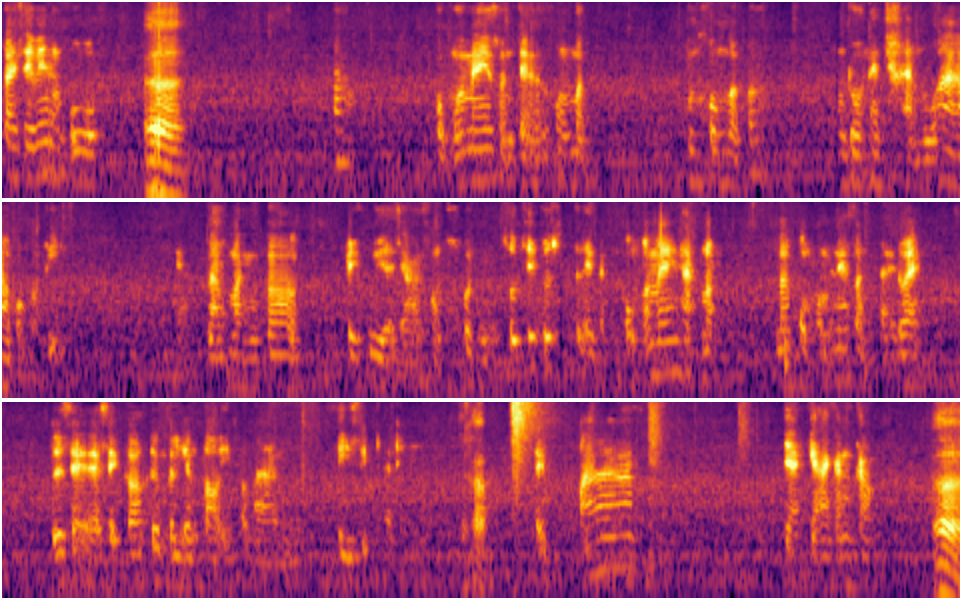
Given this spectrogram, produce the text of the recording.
ไปเซเว่นของกู เออ ผมก็ไม่ได้สนใจคงแบบมันคงแบบว่ามึง โดนอาจารย์ว่าปกติเนี่ยแล้วมันก็ไปคุยกับอาจารย์สองคนซุบซิบซุบซิบอะไรกันผมก็ไม่ได้ถามหรอกแล้วผมก็ไม่ได้สนใจด้วยซื้อเสร็จเสร็จก็ขึ้นไปเรียนต่ออีกประมาณสี่สิบนาทีครับเสร็จป๊าบแยกย้ายกันกลับ เออ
